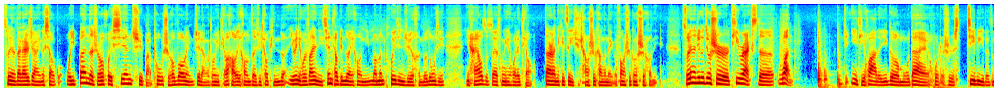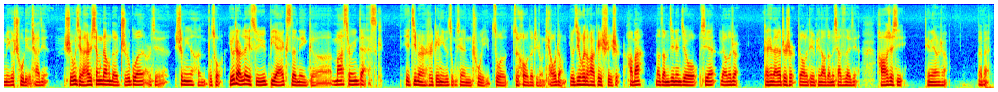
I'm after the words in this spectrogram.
所以呢，大概是这样一个效果。我一般的时候会先去把 push 和 volume 这两个东西调好了以后，再去调频段，因为你会发现，你先调频段以后，你慢慢推进去很多东西，你还要再重新回来调。当然了，你可以自己去尝试看看哪个方式更适合你。所以呢，这个就是 T-Rex 的 One 这一体化的一个母带或者是激励的这么一个处理的插件，使用起来还是相当的直观，而且声音很不错，有点类似于 BX 的那个 Mastering Desk。也基本上是给你的总线处理做最后的这种调整。有机会的话可以试一试，好吧？那咱们今天就先聊到这儿，感谢大家支持，别忘了订阅频道，咱们下次再见，好好学习，天天向上，拜拜。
